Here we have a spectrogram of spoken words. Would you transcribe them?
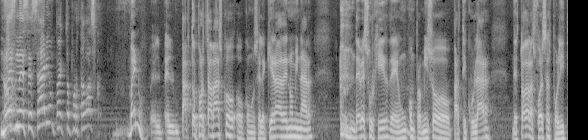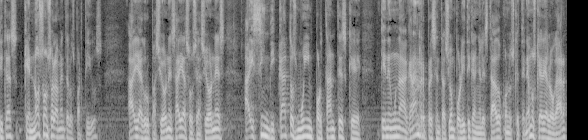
¿No, es necesario un pacto por Tabasco? Bueno, el, el pacto por Tabasco, o como se le quiera denominar, debe surgir de un compromiso particular de todas las fuerzas políticas, que no son solamente los partidos, hay agrupaciones, hay asociaciones, hay sindicatos muy importantes que tienen una gran representación política en el Estado, con los que tenemos que dialogar,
